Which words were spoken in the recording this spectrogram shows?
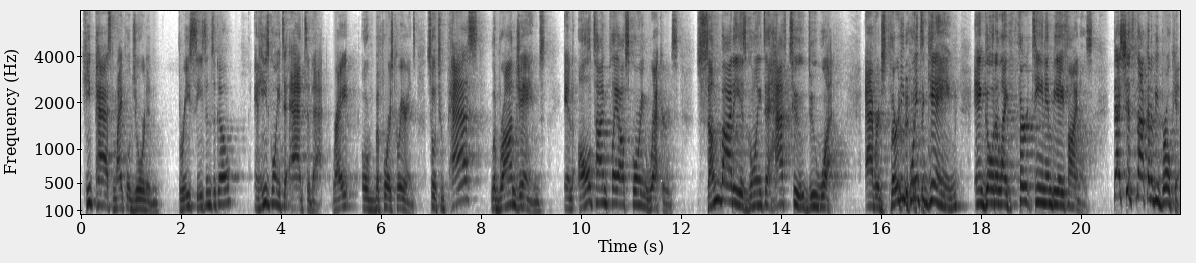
He passed Michael Jordan three seasons ago, and he's going to add to that, right? Or before his career ends. So to pass LeBron James in all time playoff scoring records, somebody is going to have to do what? Average 30 points a game and go to like 13 NBA finals. That shit's not gonna be broken.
